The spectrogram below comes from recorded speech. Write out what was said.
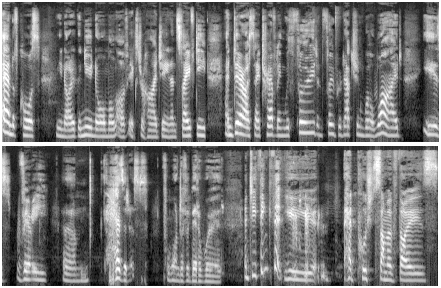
And of course, you know, the new normal of extra hygiene and safety. And dare I say, traveling with food and food production worldwide is very um, hazardous. for want of a better word. And do you think that you had pushed some of those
